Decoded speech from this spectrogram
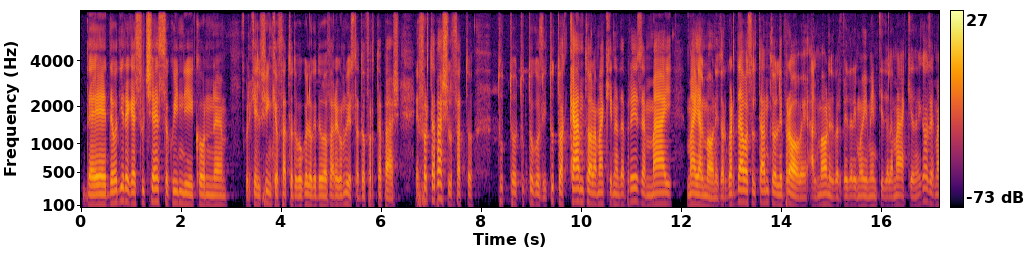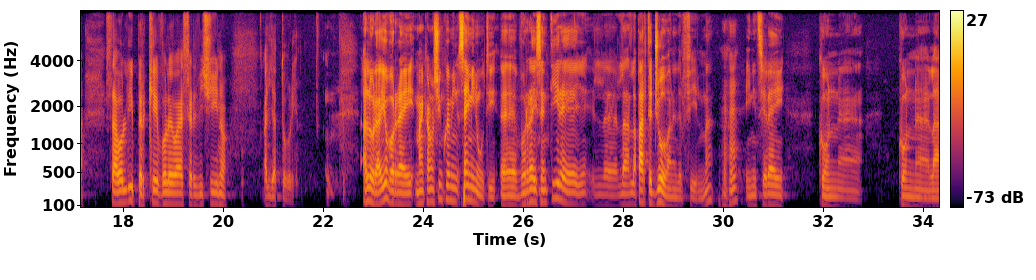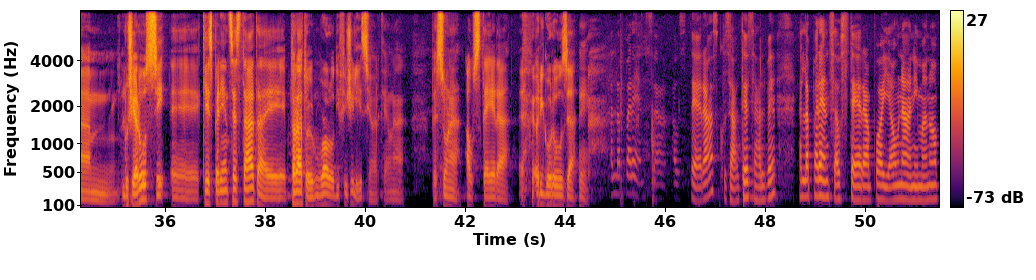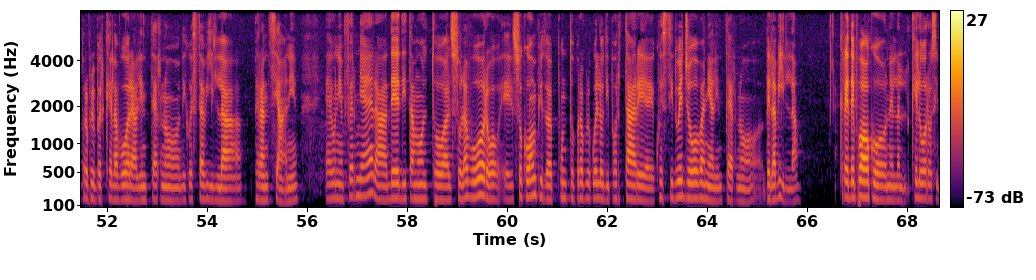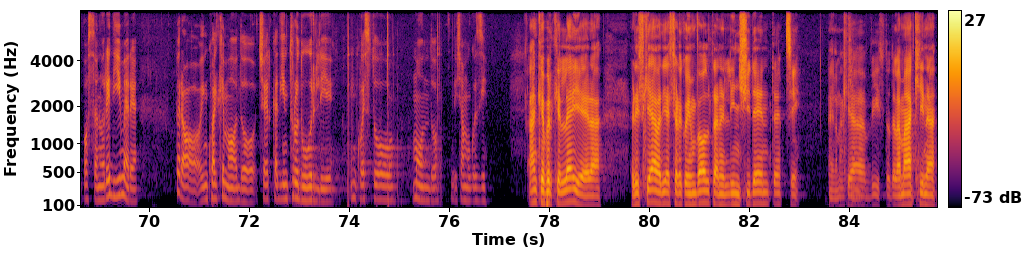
de, devo dire che è successo quindi con... perché il film che ho fatto dopo quello che dovevo fare con lui è stato Fortapace, e Fortapace l'ho fatto tutto, tutto così, tutto accanto alla macchina da presa, mai mai al monitor, guardavo soltanto le prove al monitor per vedere i movimenti della macchina, le cose, ma stavo lì perché volevo essere vicino agli attori. Allora, io vorrei, mancano 6 minuti, eh, vorrei sentire il, la, la, parte giovane del film, uh-huh. inizierei con, eh, con eh, la um, Lucia Rossi. Eh, che esperienza è stata? E, tra l'altro è un ruolo difficilissimo perché è una persona austera, rigorosa. Sì. All'apparenza austera, scusate, salve, all'apparenza austera poi ha un'anima, no? proprio perché lavora all'interno di questa villa per anziani è un'infermiera, dedita molto al suo lavoro e il suo compito è appunto proprio quello di portare questi due giovani all'interno della villa. Crede poco nel, che loro si possano redimere, però in qualche modo cerca di introdurli in questo mondo, diciamo così. Anche perché lei era, rischiava di essere coinvolta nell'incidente sì, che ha visto della macchina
